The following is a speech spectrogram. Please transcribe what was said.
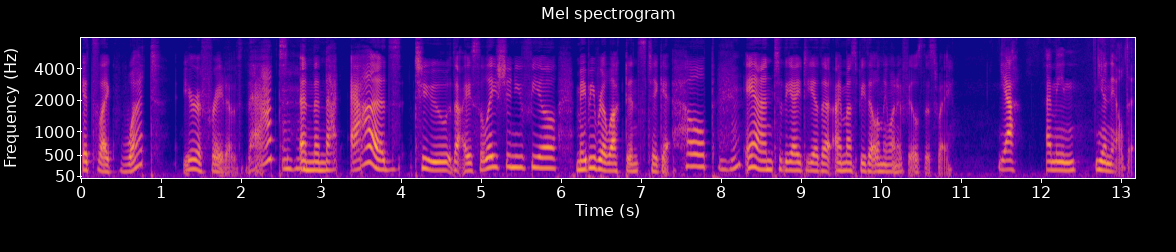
it's like what you're afraid of that and then that adds to the isolation you feel maybe reluctance to get help and to the idea that i must be the only one who feels this way Yeah. I mean, you nailed it.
